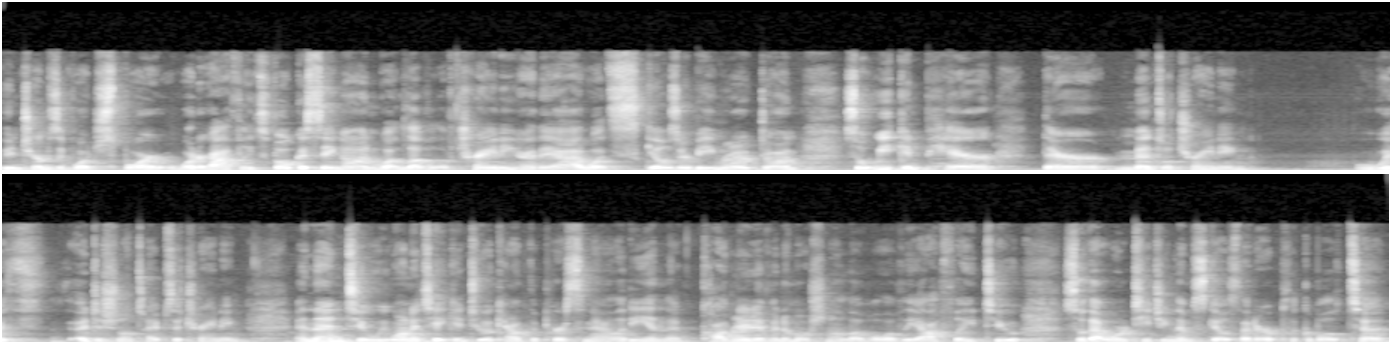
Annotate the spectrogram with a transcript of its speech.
in terms of which sport what are athletes focusing on what level of training are they at what skills are being right. worked on so we can pair their mental training with additional types of training. And then too, we want to take into account the personality and the cognitive right. and emotional level of the athlete too, so that we're teaching them skills that are applicable to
